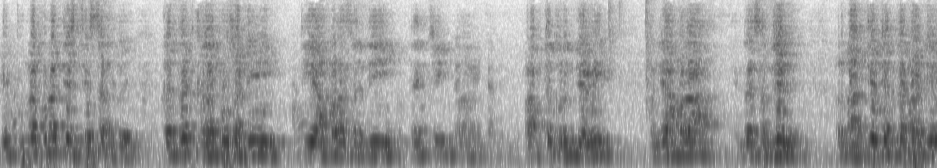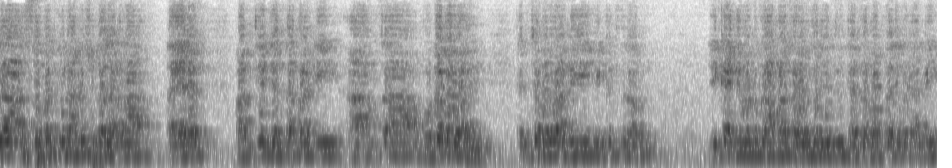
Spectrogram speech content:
मी पुन्हा पुन्हा तेच तेच सांगतोय. कर्जत खलापूरसाठी ती आम्हाला संधी त्यांची प्राप्त करून द्यावी म्हणजे आम्हाला एकदा समजेल. तर भारतीय जनता पार्टीला सोबत घेऊन आम्ही सुद्धा लढायला तयार आहेत. भारतीय जनता पार्टी हा आमचा मोठा भाऊ आहे. त्यांच्या बरोबर आम्ही एकत्र राहून जे काही निवडणूक आम्हाला जबाबदारी देतील त्या जबाबदारीकडे आम्ही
